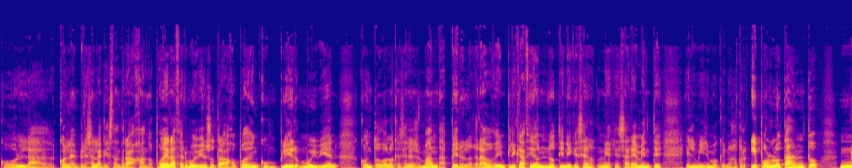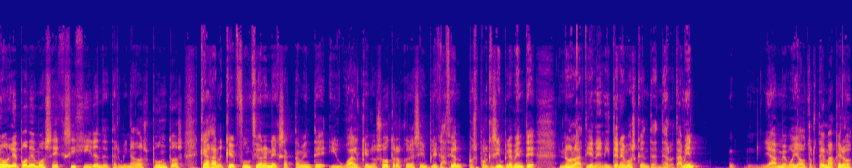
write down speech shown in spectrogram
con la, con la empresa en la que están trabajando. Pueden hacer muy bien su trabajo, pueden cumplir muy bien con todo lo que se les manda, pero el grado de implicación no tiene que ser necesariamente el mismo que nosotros. Y por lo tanto, no le podemos exigir en determinados puntos que hagan que funcionen exactamente igual que nosotros con esa implicación, pues porque simplemente no la tienen y tenemos que entenderlo. También ya me voy a otro tema, pero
